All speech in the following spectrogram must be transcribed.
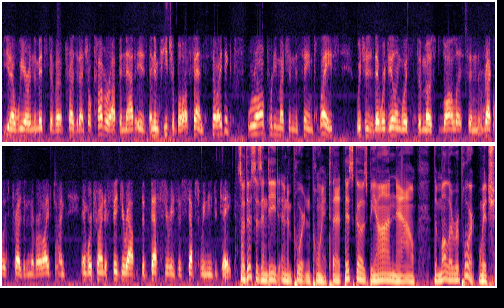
you know we are in the midst of a presidential cover-up, and that is an impeachable offense. So I think we're all pretty much in the same place, which is that we're dealing with the most lawless and reckless president of our lifetime, and we're trying to figure out the best series of steps we need to take. So, this is indeed an important point that this goes beyond now the Mueller report, which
